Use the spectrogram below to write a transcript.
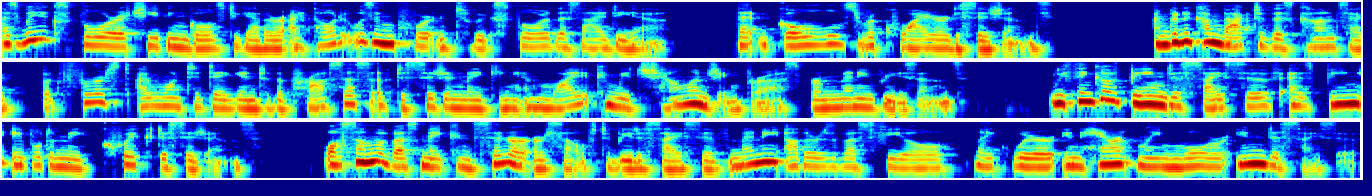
As we explore achieving goals together, I thought it was important to explore this idea that goals require decisions. I'm going to come back to this concept, but first, I want to dig into the process of decision making and why it can be challenging for us for many reasons. We think of being decisive as being able to make quick decisions, while some of us may consider ourselves to be decisive, many others of us feel like we're inherently more indecisive,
